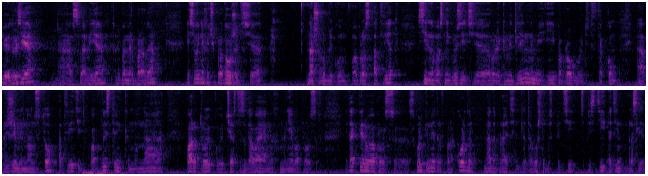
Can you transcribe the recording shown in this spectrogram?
Привет, друзья! А, С вами я, Любомир Борода. И сегодня хочу продолжить э, нашу рубрику «Вопрос-ответ». Сильно вас не грузить э, роликами длинными и попробовать в таком а, в режиме нон-стоп ответить по-быстренькому на пару-тройку часто задаваемых мне вопросов. Итак, первый вопрос. Э, Сколько метров паракорда надо брать для того, чтобы сплести, сплести один браслет?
